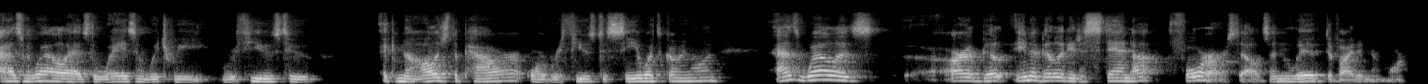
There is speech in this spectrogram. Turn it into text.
as well as the ways in which we refuse to acknowledge the power or refuse to see what's going on, as well as our inability to stand up for ourselves and live divided no more.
